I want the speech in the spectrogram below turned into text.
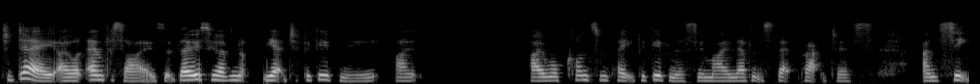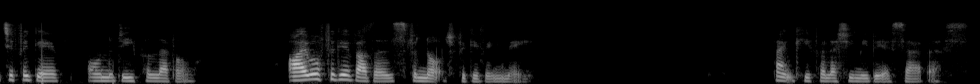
Today, I will emphasize that those who have not yet to forgive me, I, I will contemplate forgiveness in my 11th step practice and seek to forgive on a deeper level. I will forgive others for not forgiving me. Thank you for letting me be of service.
